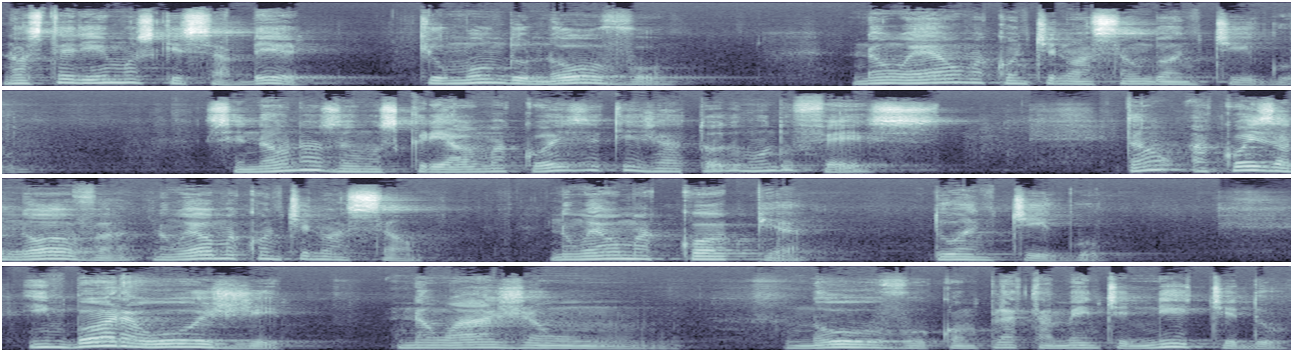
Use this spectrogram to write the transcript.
nós teríamos que saber que o mundo novo não é uma continuação do antigo. Senão nós vamos criar uma coisa que já todo mundo fez. Então, a coisa nova não é uma continuação, não é uma cópia do antigo. Embora hoje não haja um novo completamente nítido,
